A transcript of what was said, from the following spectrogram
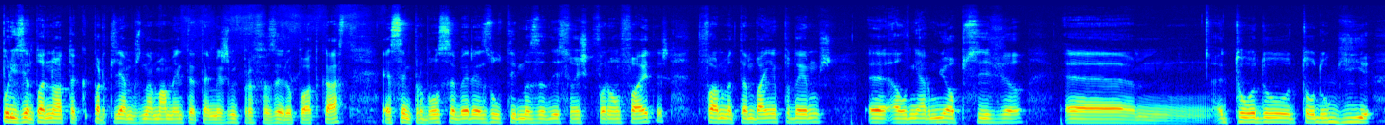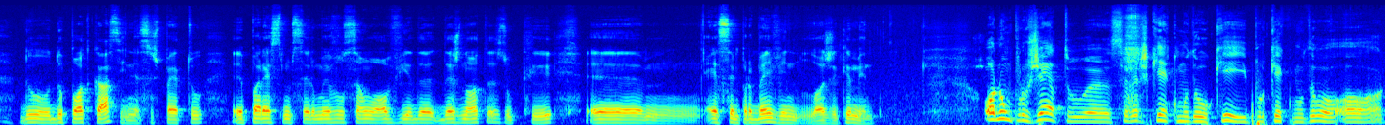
por exemplo, a nota que partilhamos normalmente, até mesmo para fazer o podcast, é sempre bom saber as últimas adições que foram feitas, de forma também a podermos uh, alinhar o melhor possível uh, todo, todo o guia do, do podcast. E nesse aspecto, uh, parece-me ser uma evolução óbvia de, das notas, o que é sempre bem-vindo, logicamente ou num projeto, saberes quem é que mudou o quê e porquê é que mudou, ou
